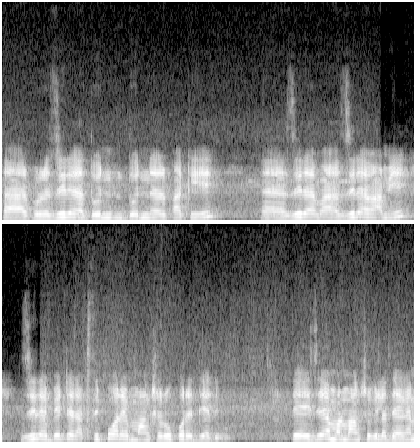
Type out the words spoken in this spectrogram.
তারপরে জিরা ধন- ধনিয়ার আহ, জিরা বা জিরা আমি জিরা বেটে রাখছি পরে মাংসের উপরে দিয়ে দেবো। তো এই যে আমার মাংসগুলো দেখেন,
